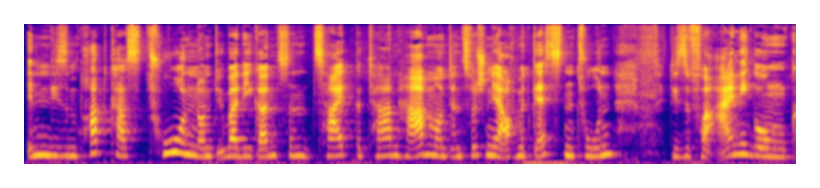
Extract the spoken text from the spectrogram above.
in diesem Podcast tun und über die ganze Zeit getan haben und inzwischen ja auch mit Gästen tun, diese Vereinigung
